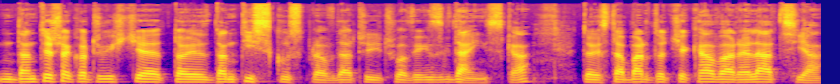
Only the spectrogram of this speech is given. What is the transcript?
Dantyszek oczywiście to jest Dantiskus, prawda, czyli człowiek z Gdańska. To jest ta bardzo ciekawa relacja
